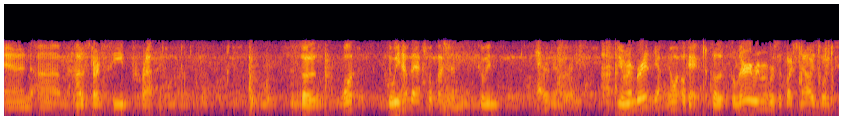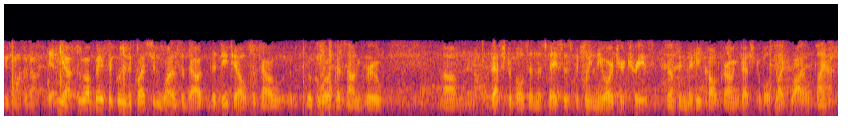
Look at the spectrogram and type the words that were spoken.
and um, how to start seed prep. So, well, do we have the actual question? Can we? Yeah. Do you remember it? Yeah. You know what? Okay. So, so Larry remembers the question. Now he's going to talk about it. Yeah, well, basically the question was about the details of how Fukuoka-san grew um, vegetables in the spaces between the orchard trees, something that he called growing vegetables like wild plants.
